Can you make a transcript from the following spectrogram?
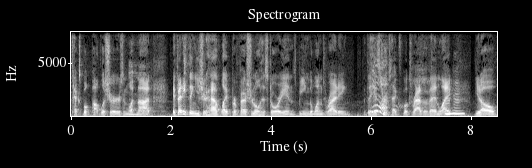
textbook publishers and whatnot. If anything, you should have like professional historians being the ones writing the history textbooks rather than like mm-hmm. you know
